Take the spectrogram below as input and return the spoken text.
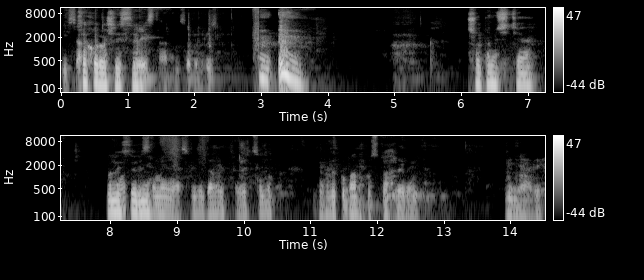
50 Це хороший сир. 300 грам сиру, друзі. Що там ще? Вони От сьогодні. після майонез. Мені дали ціну за велику банку 100 гривень. Вінярі.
